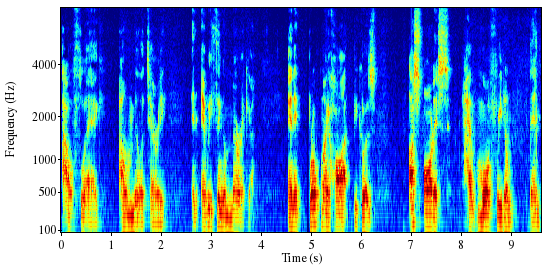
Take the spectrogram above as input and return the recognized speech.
our flag, our military, and everything America. And it broke my heart because us artists have more freedom than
